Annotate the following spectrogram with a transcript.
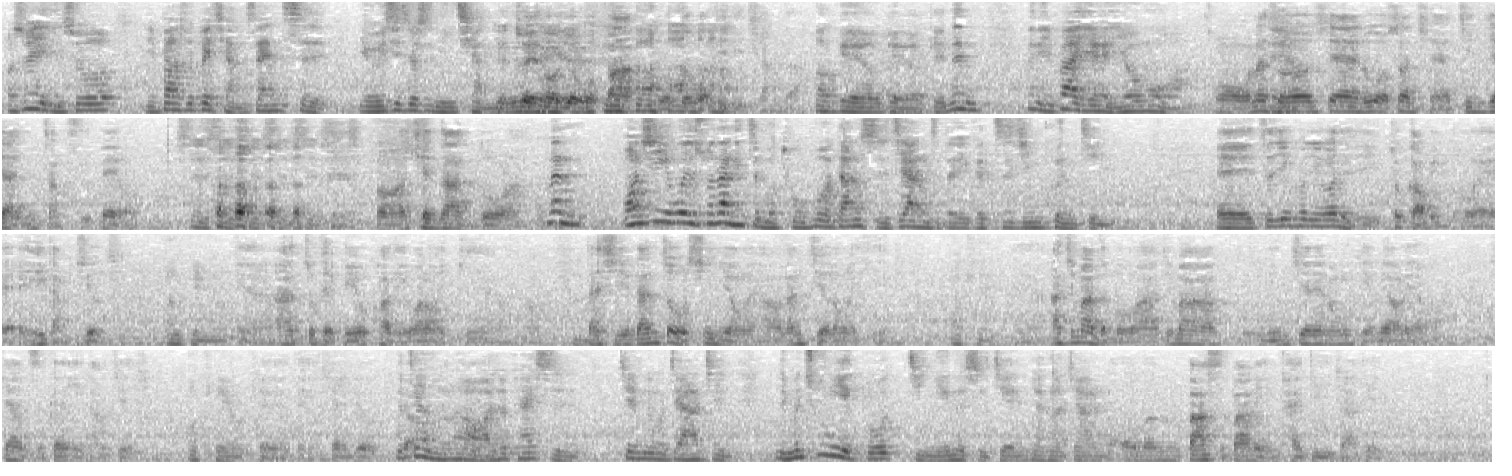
哦，所以你说你爸说被抢三次，有一次就是你抢的，最后就我爸 我跟我弟弟抢的。OK OK OK，那那你爸也很幽默啊。哦，那时候现在如果算起来，金价已经涨十倍了。是是是是是是。哦，欠他很多了。那王心怡问说：“那你怎么突破当时这样子的一个资金困境？”诶，资金困境我就是做搞名牌的，会去讲借钱。OK OK。啊，做者朋友看到我拢会惊啊。但是咱做有信用的吼，咱借拢会还。OK。啊，即马就无啊，即马民间的拢还了了，现在只跟银行借钱。OK OK。对对，现在就。那这样很好啊，就开始。渐入佳境，你们创业多几年的时间？让他家人。我们八十八年开第一家店，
